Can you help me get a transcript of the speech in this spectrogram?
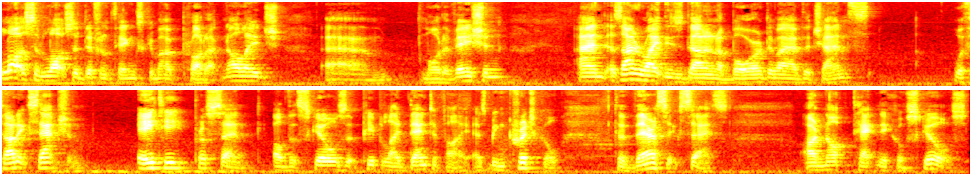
lots and lots of different things come out product knowledge, um, motivation. And as I write these down on a board, if I have the chance, without exception, 80% of the skills that people identify as being critical to their success are not technical skills.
